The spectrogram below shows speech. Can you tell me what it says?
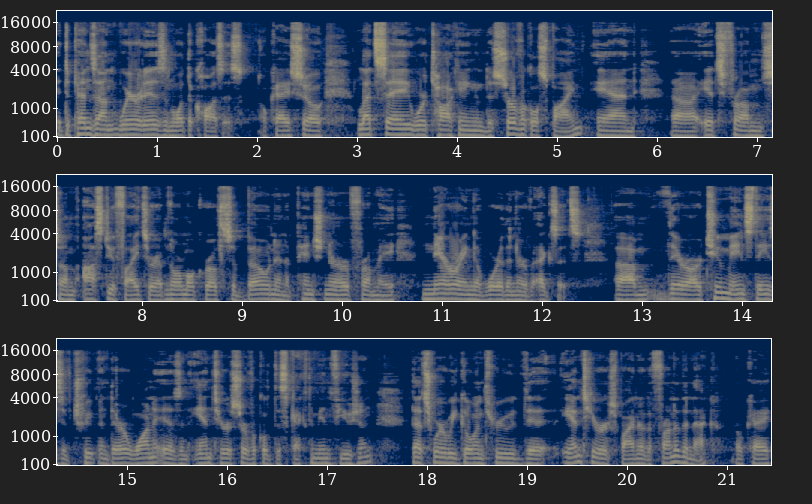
It depends on where it is and what the cause is. Okay, so let's say we're talking the cervical spine, and uh, it's from some osteophytes or abnormal growths of bone and a pinched nerve from a narrowing of where the nerve exits. Um, there are two mainstays of treatment there. One is an anterior cervical discectomy infusion. That's where we go in through the anterior spine or the front of the neck. Okay,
